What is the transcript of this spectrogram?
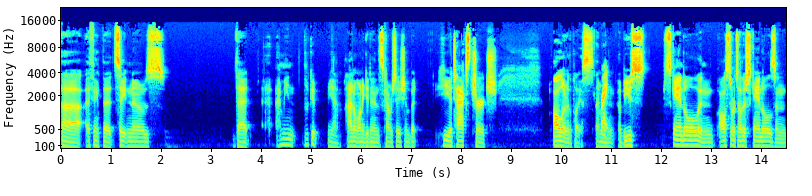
uh I think that Satan knows that I mean, look at yeah, I don't want to get into this conversation, but he attacks church all over the place. I Right. mean, abuse scandal and all sorts of other scandals and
